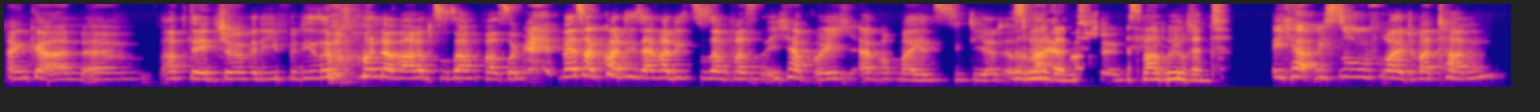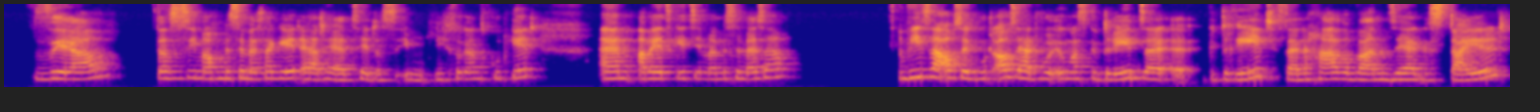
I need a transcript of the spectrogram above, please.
Danke an ähm, Update Germany für diese wunderbare Zusammenfassung. Besser konnte ich es einfach nicht zusammenfassen. Ich habe euch einfach mal jetzt zitiert. Es war Rührend. einfach schön. Es war rührend. Ich habe mich so gefreut über Tan, sehr, dass es ihm auch ein bisschen besser geht. Er hatte ja erzählt, dass es ihm nicht so ganz gut geht. Ähm, aber jetzt geht es ihm ein bisschen besser. Wie sah auch sehr gut aus. Er hat wohl irgendwas gedreht, sei, äh, gedreht. Seine Haare waren sehr gestylt.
